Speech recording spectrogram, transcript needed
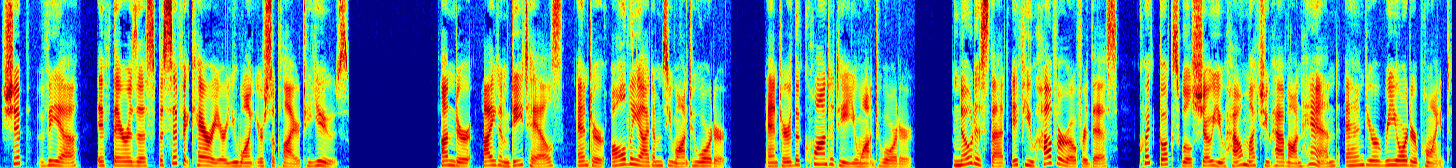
Ship Via if there is a specific carrier you want your supplier to use. Under Item Details, enter all the items you want to order. Enter the quantity you want to order. Notice that if you hover over this, QuickBooks will show you how much you have on hand and your reorder point.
